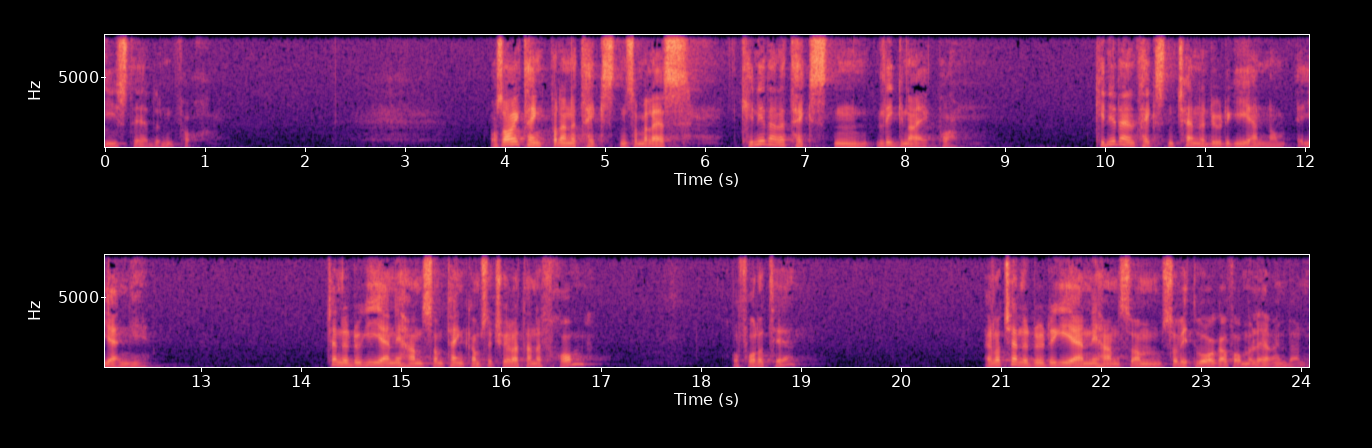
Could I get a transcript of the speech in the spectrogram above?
Istedenfor. Og så har jeg tenkt på denne teksten som jeg leser. Hvem i denne teksten ligner jeg på? Hvem i denne teksten kjenner du deg igjennom, igjen i? Kjenner du deg igjen i han som tenker om seg sjøl at han er from og får det til? Eller kjenner du deg igjen i han som så vidt våger å formulere en bønn?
